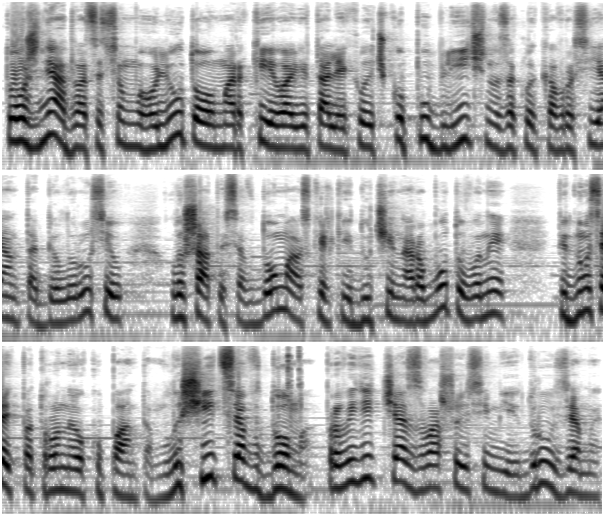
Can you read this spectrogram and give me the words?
Того ж дня, 27 лютого, мер Києва Віталій Кличко публічно закликав росіян та білорусів лишатися вдома, оскільки йдучи на роботу, вони підносять патрони окупантам. Лишіться вдома, проведіть час з вашою сім'єю, друзями,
